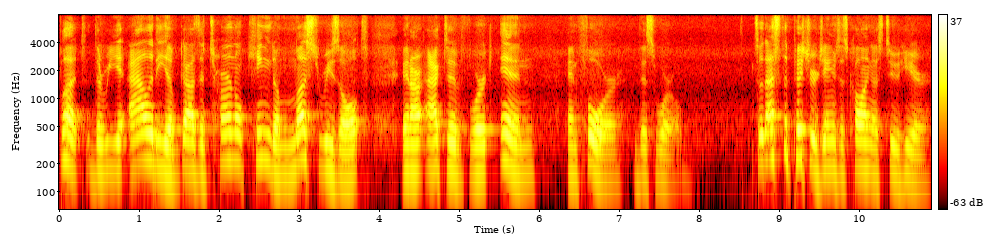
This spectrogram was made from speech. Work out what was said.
But the reality of God's eternal kingdom must result in our active work in and for this world. So that's the picture James is calling us to here.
